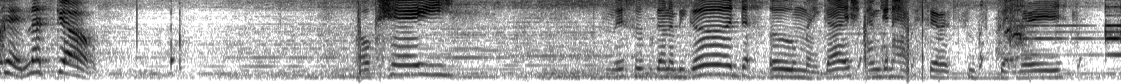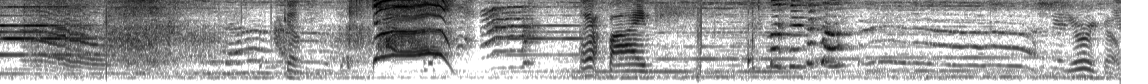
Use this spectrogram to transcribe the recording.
Okay, let's go. Okay. This is gonna be good. Oh my gosh, I'm gonna have seven subscribers. Go. Ah! I got five. Look, there's a ghost. Here we go.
